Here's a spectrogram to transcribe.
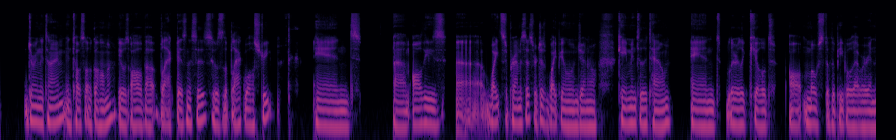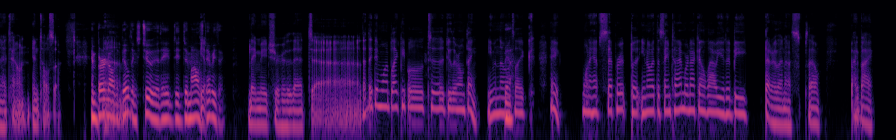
during the time in Tulsa, Oklahoma, it was all about black businesses. It was the Black Wall Street, and um, all these uh, white supremacists or just white people in general came into the town and literally killed all most of the people that were in that town in Tulsa And burned all the Um, buildings too. They, they demolished yep. everything. They made sure that uh, that they didn't want black people to do their own thing, even though Yeah. it's like, hey, want to have separate, but you know, at the same time, we're not going to allow you to be better than us. So, bye bye.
